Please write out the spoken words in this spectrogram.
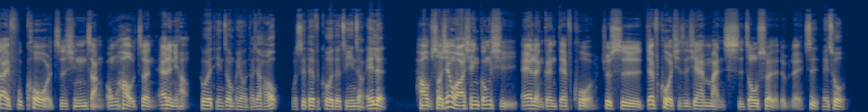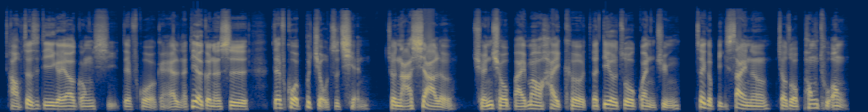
戴夫 Core 执行长翁浩正。Alan 你好，各位听众朋友，大家好，我是 DevCore 的执行长 Alan。好，首先我要先恭喜 Alan 跟 DevCore，就是 DevCore 其实现在满十周岁了，对不对？是，没错。好，这是第一个要恭喜 DevCore 跟 Alan。那第二个呢是 DevCore 不久之前就拿下了。全球白帽骇客的第二座冠军，这个比赛呢叫做 Pong to On，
